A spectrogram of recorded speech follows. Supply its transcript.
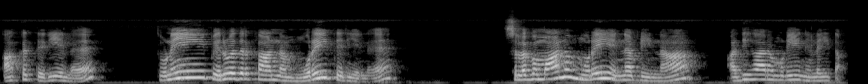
ஆக்க தெரியலை. துணையை பெறுவதற்கான முறை தெரியலை. சுலபமான முறை என்ன அப்படின்னா அதிகாரமுடைய நிலை தான்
